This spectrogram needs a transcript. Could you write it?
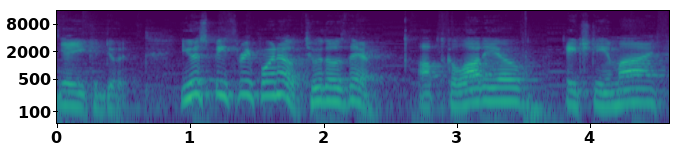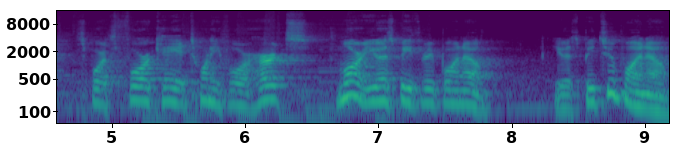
Yeah, you can do it. USB 3.0, two of those there optical audio, HDMI, supports 4K at 24 hertz, more USB 3.0, USB 2.0,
